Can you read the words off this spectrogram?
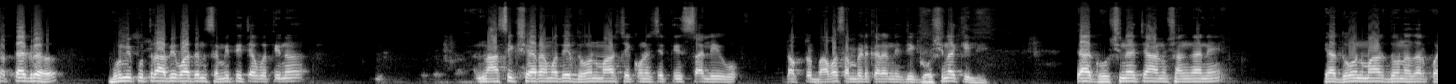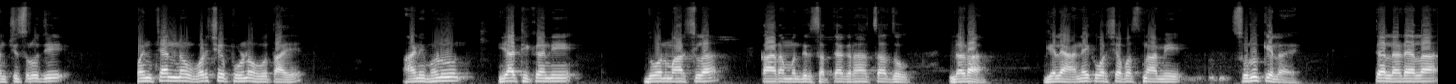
सत्याग्रह भूमिपुत्र अभिवादन समितीच्या वतीनं नाशिक शहरामध्ये दोन मार्च एकोणीसशे तीस साली डॉक्टर बाबासाहेब आंबेडकरांनी जी घोषणा केली त्या घोषणेच्या अनुषंगाने या दोन मार्च दोन हजार पंचवीस रोजी पंच्याण्णव वर्ष पूर्ण होत आहे. आणि म्हणून या ठिकाणी दोन मार्चला कारा मंदिर सत्याग्रहाचा जो लढा गेल्या अनेक वर्षापासून आम्ही सुरू केला आहे त्या लढ्याला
